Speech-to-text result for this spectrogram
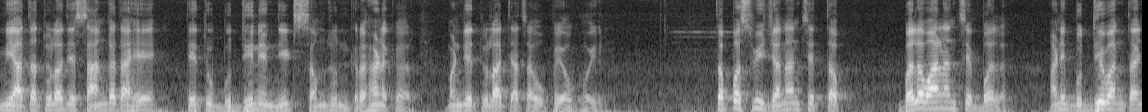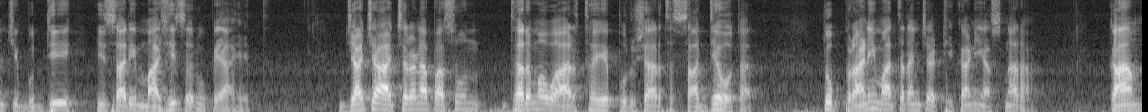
मी आता तुला जे सांगत आहे ते तू बुद्धीने नीट समजून ग्रहण कर म्हणजे तुला त्याचा उपयोग होईल. तपस्वी जनांचे तप बलवानांचे बल आणि बुद्धिवंतांची बुद्धी ही सारी माझीच रूपे आहेत. ज्याच्या आचरणापासून धर्म व अर्थ हे पुरुषार्थ साध्य होतात तो प्राणीमात्रांच्या ठिकाणी असणारा काम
